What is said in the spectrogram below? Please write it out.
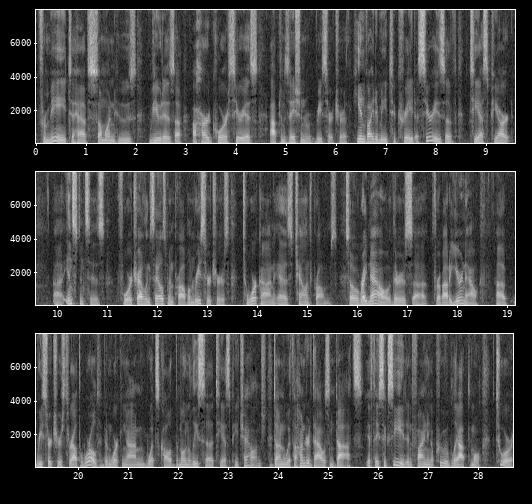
for me to have someone who's viewed as a, a, hardcore, serious optimization researcher. He invited me to create a series of TSP art uh, instances for traveling salesman problem researchers to work on as challenge problems. So right now, there's, uh, for about a year now, uh, researchers throughout the world have been working on what's called the Mona Lisa TSP challenge, done with 100,000 dots. If they succeed in finding a provably optimal tour,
